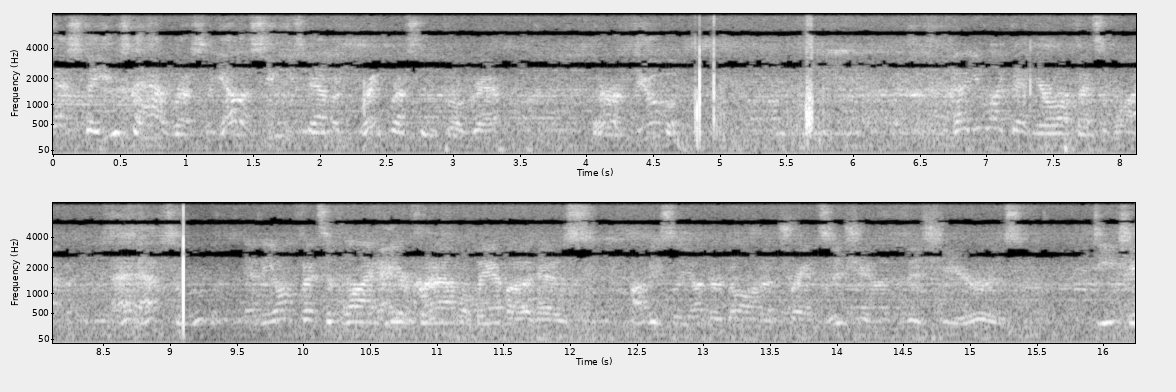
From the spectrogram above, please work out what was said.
Tess, they used to have wrestling. LSU used to have a great wrestling program. There are a few of them. Now you like that in your offensive lineman. A- Absolutely. And the offensive line here for Alabama has obviously undergone a transition this year as DJ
